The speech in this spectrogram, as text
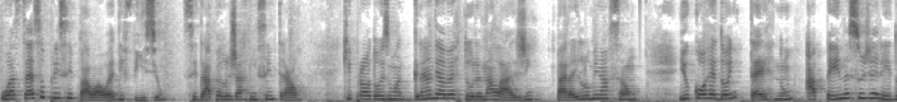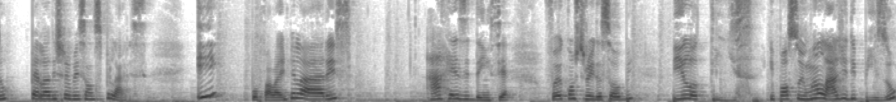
O acesso principal ao edifício se dá pelo jardim central, que produz uma grande abertura na laje para iluminação, e o corredor interno apenas sugerido pela distribuição dos pilares. E, por falar em pilares, a residência foi construída sob pilotis e possui uma laje de piso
